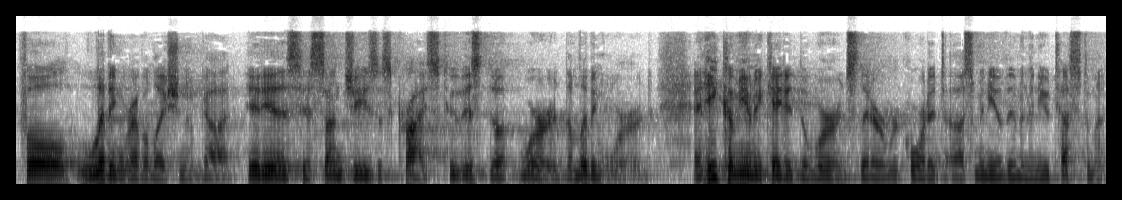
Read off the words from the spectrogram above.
full, living revelation of God? It is His Son Jesus Christ, who is the Word, the living Word. And He communicated the words that are recorded to us, many of them in the New Testament.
